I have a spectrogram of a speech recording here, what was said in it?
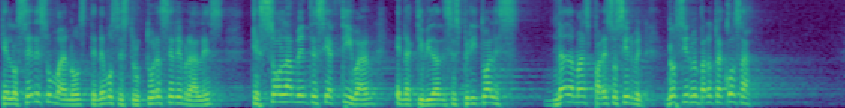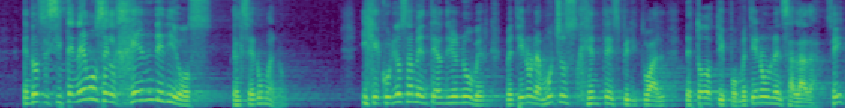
que los seres humanos tenemos estructuras cerebrales que solamente se activan en actividades espirituales. Nada más para eso sirven, no sirven para otra cosa. Entonces, si tenemos el gen de Dios, el ser humano, y que curiosamente Andrew Nuber metieron a muchos gente espiritual de todo tipo, metieron una ensalada, ¿sí?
